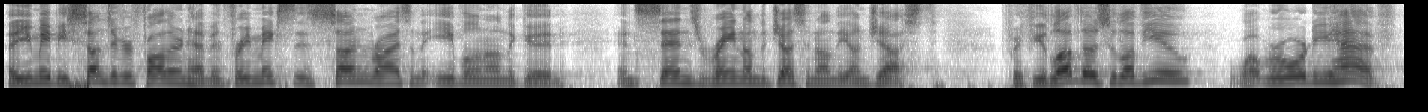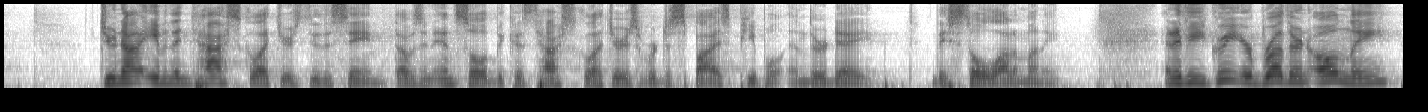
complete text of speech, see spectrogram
That you may be sons of your Father in heaven, for he makes his sun rise on the evil and on the good, and sends rain on the just and on the unjust. For if you love those who love you, what reward do you have? Do not even the tax collectors do the same. That was an insult because tax collectors were despised people in their day. They stole a lot of money. And if you greet your brethren only,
